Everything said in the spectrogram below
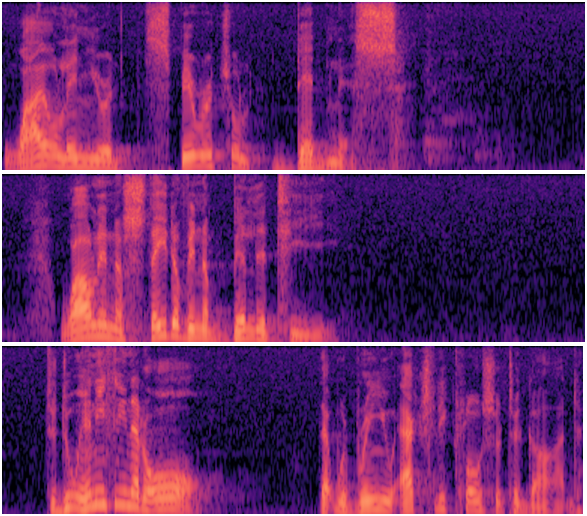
While in your spiritual deadness, while in a state of inability to do anything at all, that would bring you actually closer to God,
